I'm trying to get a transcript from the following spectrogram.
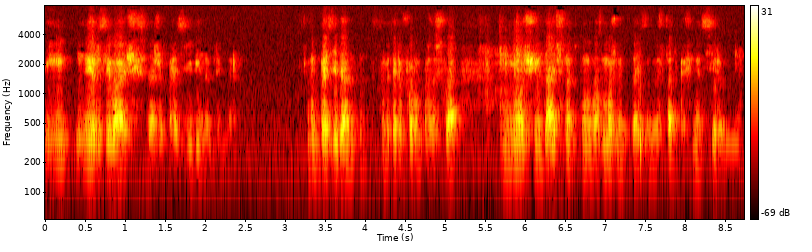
и, и развивающихся, даже в Бразилии, например. В Бразилии там, эта реформа произошла не очень удачно, потому, возможно, да, из-за недостатка финансирования.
